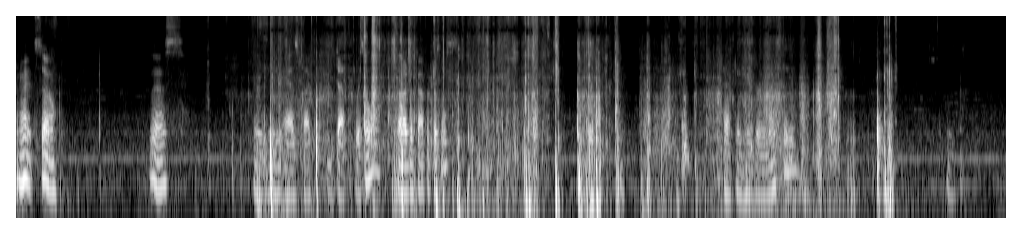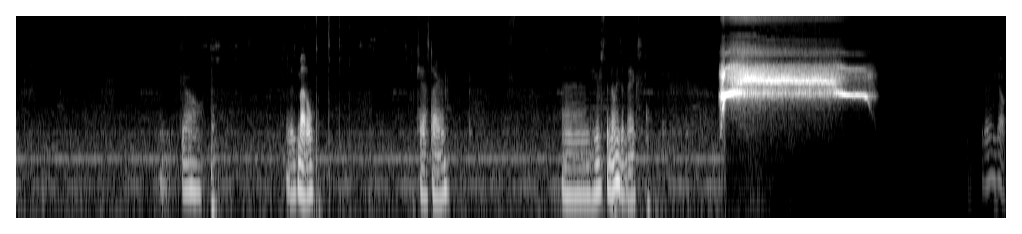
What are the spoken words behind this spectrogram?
All right, so this is the Aztec death whistle that I just got for Christmas. Packed in here very nicely. Go. It is metal, cast iron here's the noise it makes. Well, there you go.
